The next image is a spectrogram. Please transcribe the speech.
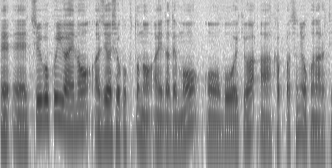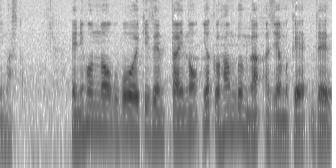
え中国以外のアジア諸国との間でも貿易は活発に行われていますと。日本の貿易全体の約半分がアジア向けで、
